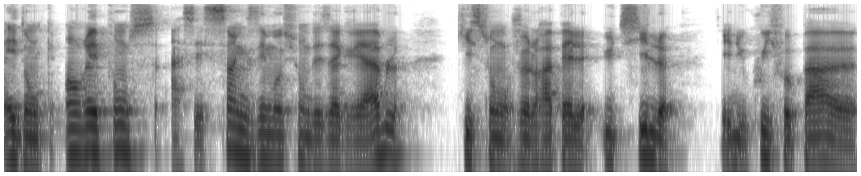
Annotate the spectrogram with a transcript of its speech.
Et donc, en réponse à ces cinq émotions désagréables, qui sont, je le rappelle, utiles, et du coup, il ne faut pas, euh,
